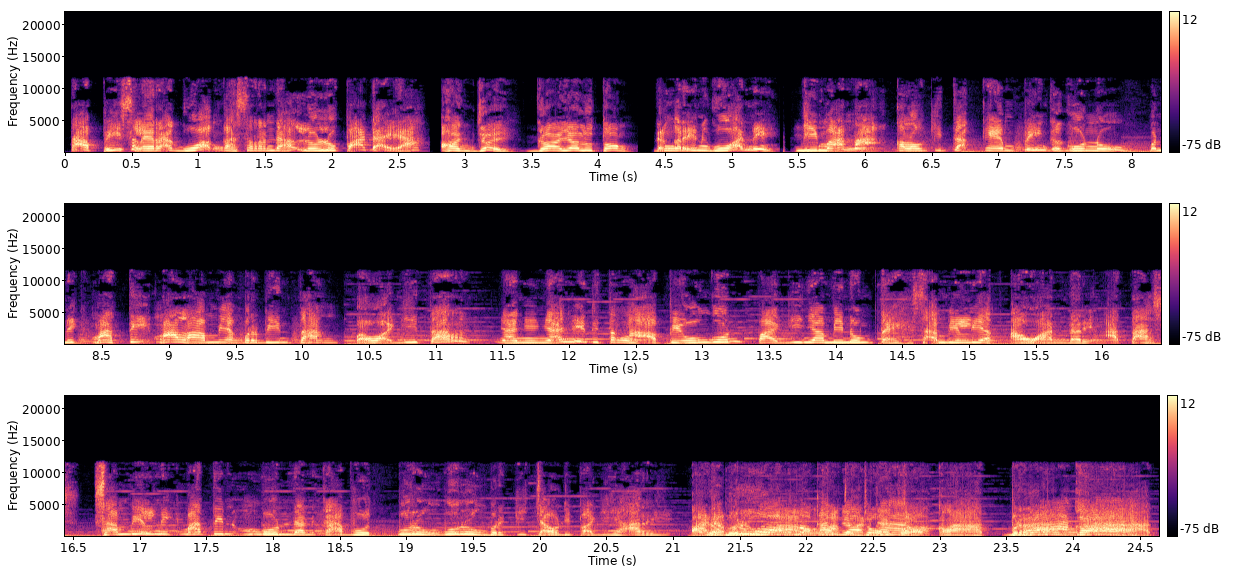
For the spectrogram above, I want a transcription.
tapi selera gua nggak serendah lulu pada ya. Anjay, gaya lu tong. Dengerin gua nih, gimana kalau kita camping ke gunung, menikmati malam yang berbintang, bawa gitar, nyanyi-nyanyi di tengah api unggun, paginya minum teh sambil lihat awan dari atas, sambil nikmatin embun dan kabut, burung-burung berkicau di pagi hari. Ada beruang coklat. coklat, berangkat.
